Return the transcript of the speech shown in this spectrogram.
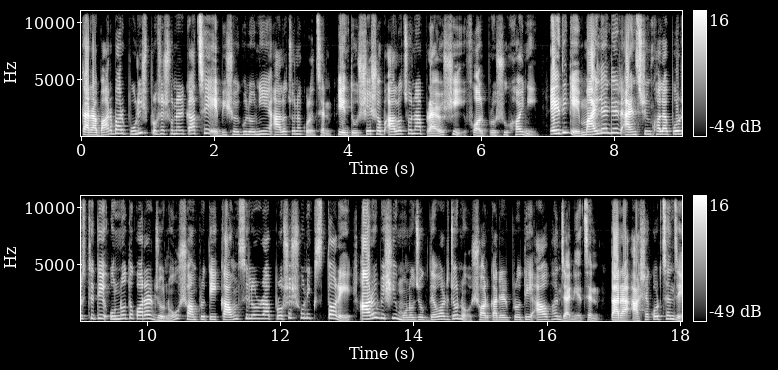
তারা বারবার পুলিশ প্রশাসনের কাছে এ বিষয়গুলো নিয়ে আলোচনা করেছেন। কিন্তু সেসব আলোচনা প্রায়শই ফলপ্রসূ হয়নি। এদিকে মাইল্যান্ডের আইন শৃঙ্খলা পরিস্থিতি উন্নত করার জন্য সম্প্রতি কাউন্সিলররা প্রশাসনিক স্তরে আরও বেশি মনোযোগ দেওয়ার জন্য সরকারের প্রতি আহ্বান জানিয়েছেন। তারা আশা করছেন যে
